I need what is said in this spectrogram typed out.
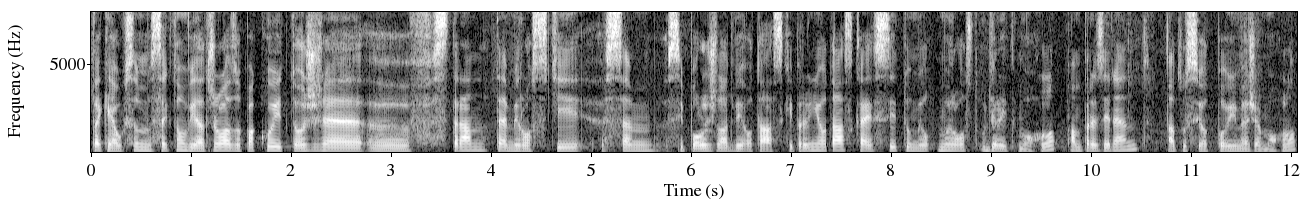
Tak já už jsem se k tomu vyjadřila, zopakuji to, že eh, v stran té milosti jsem si položila dvě otázky. První otázka je, jestli tu milost udělit mohl pan prezident, na to si odpovíme, že mohl.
